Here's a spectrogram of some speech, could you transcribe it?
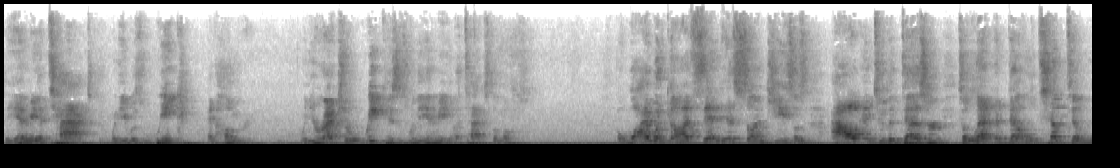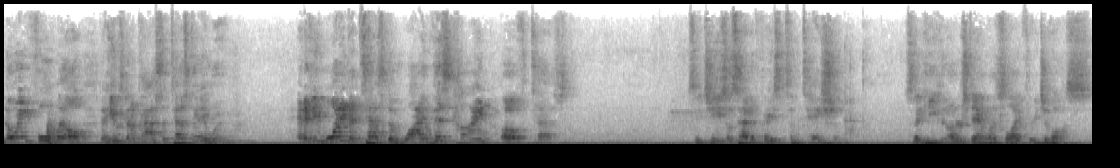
The enemy attacked when he was weak and hungry. When you're at your weakest is when the enemy attacks the most. But why would God send his son Jesus out into the desert to let the devil tempt him, knowing full well that he was going to pass the test anyway? And if he wanted to test him, why this kind of test? See, Jesus had to face temptation so that he could understand what it's like for each of us.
